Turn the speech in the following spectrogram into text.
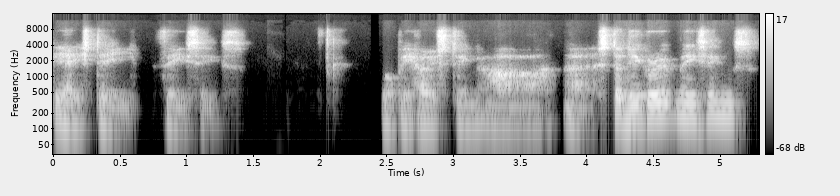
PhD theses. We'll be hosting our uh, study group meetings,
